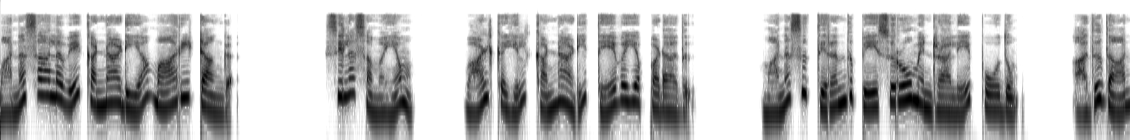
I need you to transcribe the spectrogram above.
மனசாலவே கண்ணாடியா மாறிட்டாங்க. சில சமயம் வாழ்க்கையில் கண்ணாடி தேவையப்படாது. மனசு திறந்து பேசுறோம் என்றாலே போதும். அதுதான்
